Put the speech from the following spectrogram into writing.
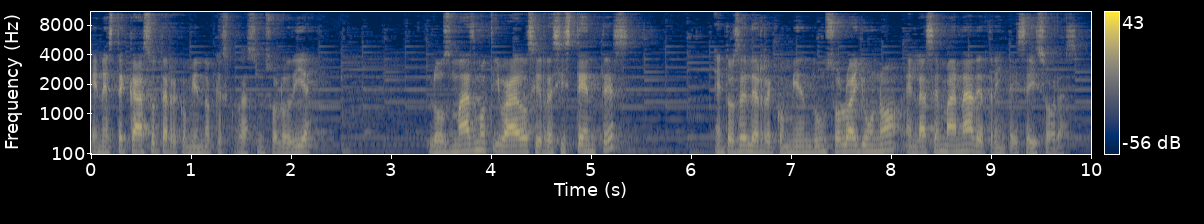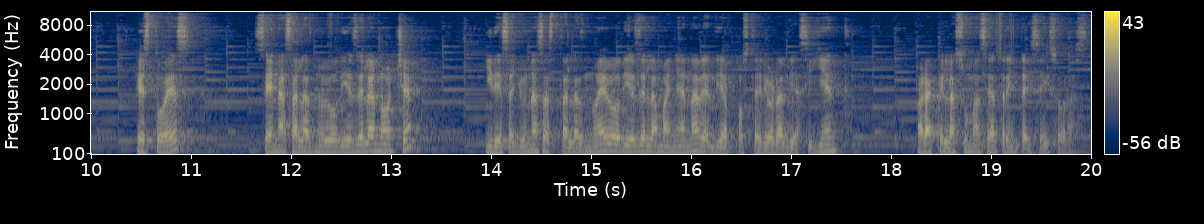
En este caso te recomiendo que escojas un solo día. Los más motivados y resistentes entonces les recomiendo un solo ayuno en la semana de 36 horas. Esto es, cenas a las 9 o 10 de la noche y desayunas hasta las 9 o 10 de la mañana del día posterior al día siguiente, para que la suma sea 36 horas.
